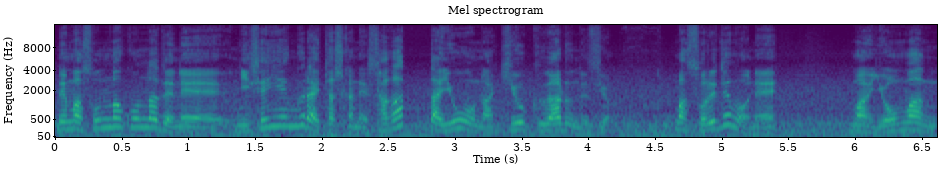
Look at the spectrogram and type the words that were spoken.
でまあそんなこんなでね2000円ぐらい確かね下がったような記憶があるんですよ。まあそれでもねまあ4万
